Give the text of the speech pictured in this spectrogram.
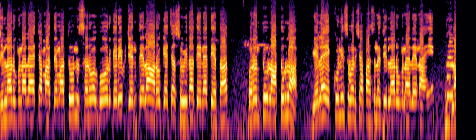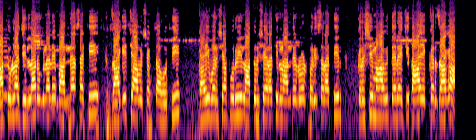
जिल्हा रुग्णालयाच्या माध्यमातून सर्व गोरगरीब जनतेला आरोग्याच्या सुविधा देण्यात येतात. परंतु लातूरला गेल्या एकोणीस वर्षापासून जिल्हा रुग्णालय नाही. लातूरला जिल्हा रुग्णालय बांधण्यासाठी जागेची आवश्यकता होती. काही वर्षापूर्वी लातूर शहरातील नांदेड रोड परिसरातील कृषी महाविद्यालयाची दहा एकर जागा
